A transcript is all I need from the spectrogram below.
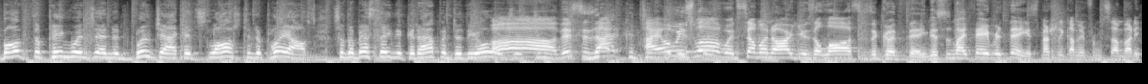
both the Penguins and the Blue Jackets lost in the playoffs. So the best thing that could happen to the Oilers oh, is this is not I, I always love when someone argues a loss is a good thing. This is my favorite thing, especially coming from somebody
